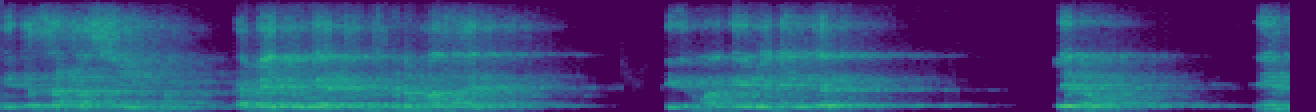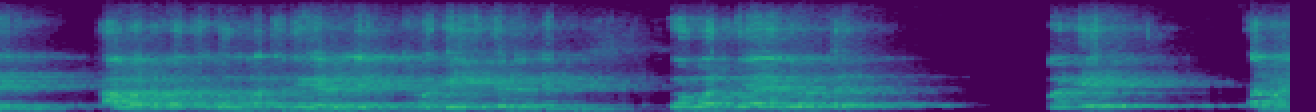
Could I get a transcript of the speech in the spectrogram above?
එක සකස්වීම හැබැයි තුක ඇතුට පස්සේ එක මගේ වෙන එක වෙනවා. නේද? ආවට පස්සේ කොහොමද ගැවිලෙන්නේ මගේ හිතට කොහොමද එයාට මගේ තමයි.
